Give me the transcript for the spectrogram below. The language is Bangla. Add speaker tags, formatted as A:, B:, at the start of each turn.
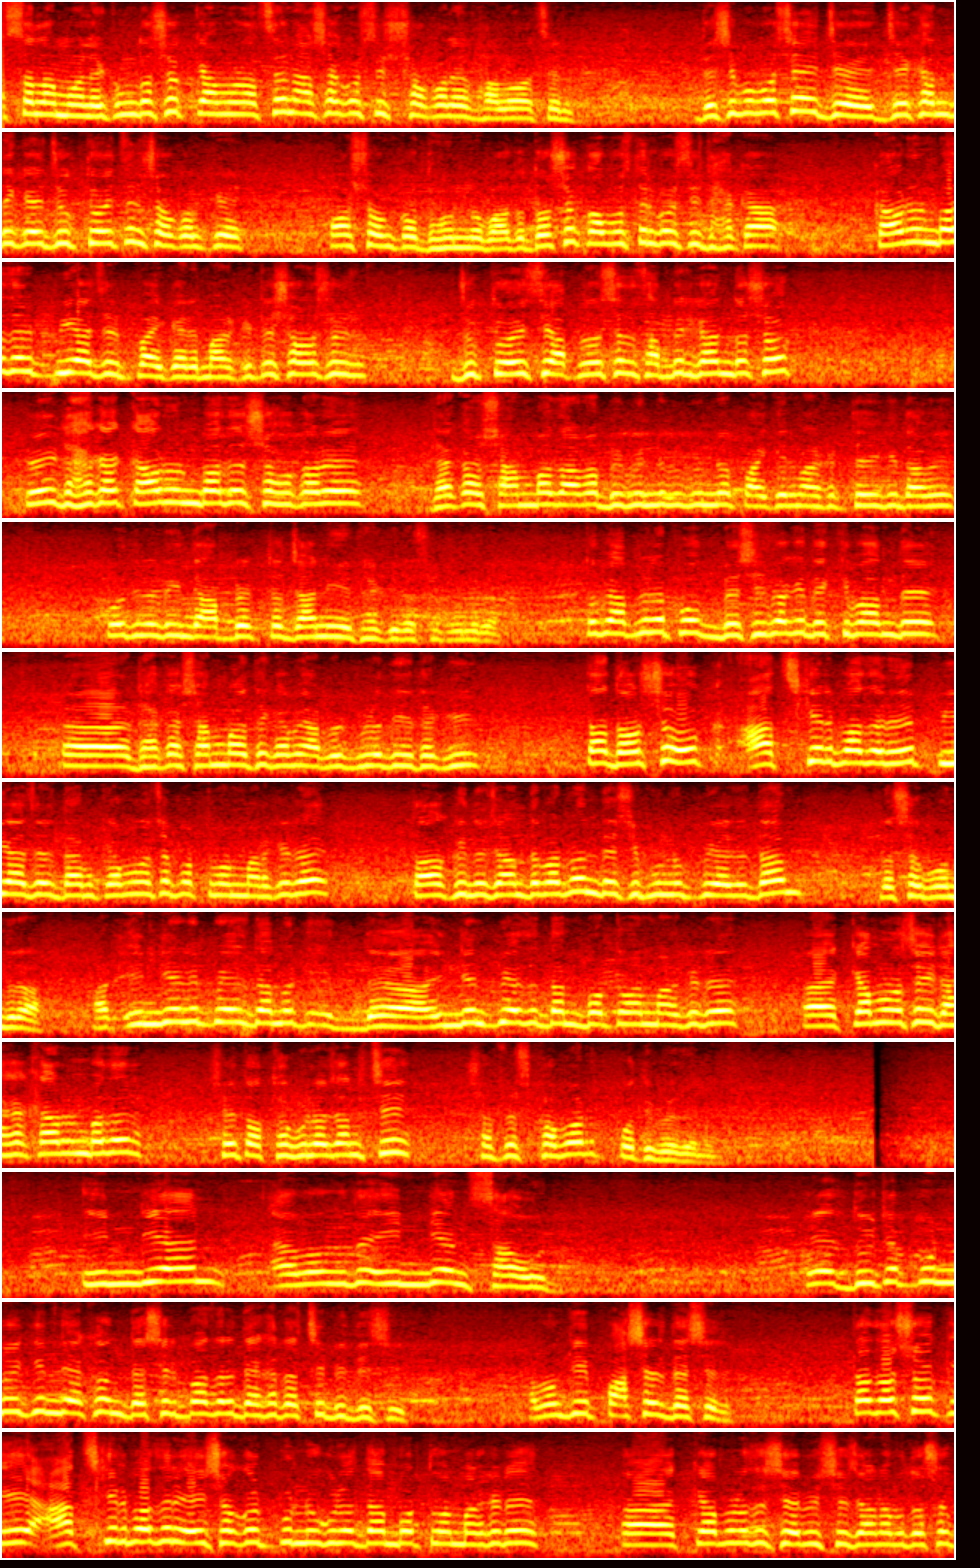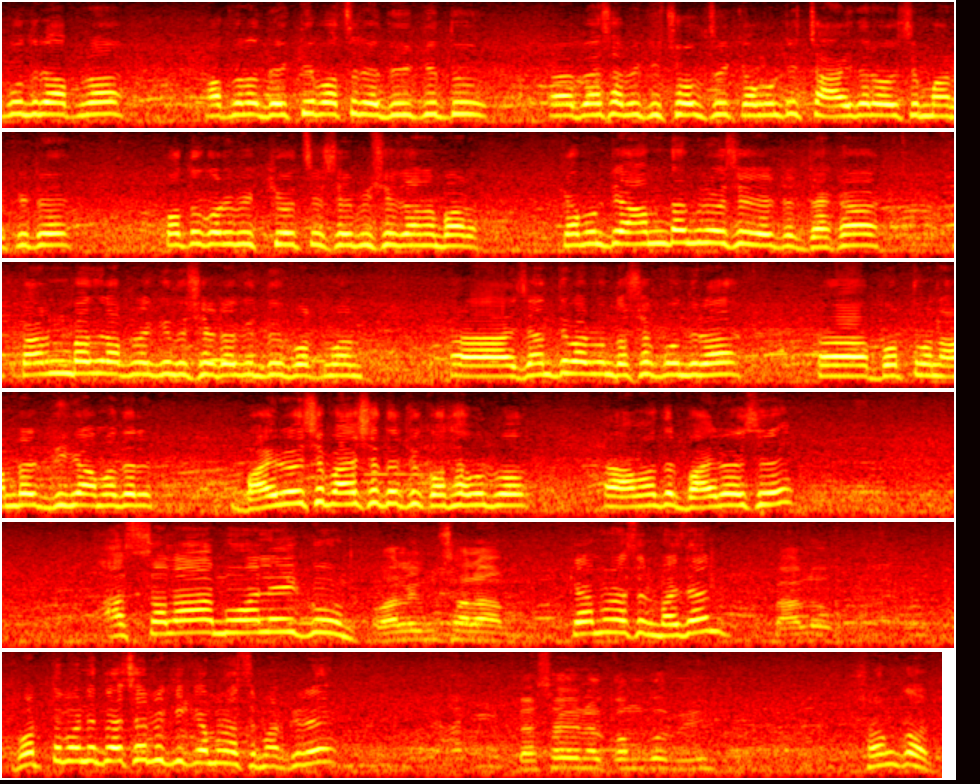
A: আসসালামু আলাইকুম। দর্শক, কেমন আছেন? আশা করছি সকলে ভালো আছেন। দেশে প্রবাসে যে যেখান থেকে যুক্ত হয়েছেন, সকলকে অসংখ্য ধন্যবাদ। দর্শক, অবস্থান করছি ঢাকা কারণ বাজার পেঁয়াজের পাইকারি মার্কেটে। সরাসরি যুক্ত হয়েছি আপনাদের সাথে সাব্বির খান। দর্শক, এই ঢাকা কারণ বাজার সহকারে ঢাকা শ্যামবাজার আরও বিভিন্ন বিভিন্ন পাইকারি মার্কেট থেকে কিন্তু আমি প্রতিনিয়ত কিন্তু আপডেটটা জানিয়ে থাকি দর্শক বন্ধুরা। তবে আপনারা বেশিরভাগই দেখতে পান যে ঢাকা শ্যামবাজার থেকে আমি আপডেটগুলো দিয়ে থাকি। তা দর্শক, আজকের বাজারে পেঁয়াজের দাম কেমন আছে বর্তমান মার্কেটে, তাও কিন্তু জানতে পারবেন দেশি পণ্য পেঁয়াজের দাম। দর্শক বন্ধুরা, আর ইন্ডিয়ান পেঁয়াজ দাম ইন্ডিয়ান পেঁয়াজের দাম বর্তমান মার্কেটে কেমন আছে এই ঢাকা কারণ বাজার? সেই তথ্যগুলো জানছি। সবশেষ খবর প্রতিবেদনে। ইন্ডিয়ান এবং ইন্ডিয়ান সাউথ এই দুইটা পণ্যই কিন্তু এখন দেশের বাজারে দেখা যাচ্ছে বিদেশি এবং কি পাশের দেশের। তা দর্শক এই আজকের বাজারে এই সকল পণ্যগুলোর দাম বর্তমান মার্কেটে কেমন আছে সে বিষয়ে জানাব। দর্শক বন্ধুরা আপনারা আপনারা দেখতে পাচ্ছেন এদিকে কিন্তু বেচা বিক্রি চলছে। কেমনটি চাহিদা রয়েছে মার্কেটে কত করে বিক্রি হচ্ছে সে বিষয়ে জানাবার কেমনটি আমদানি রয়েছে এটা দেখা। কারণ বাজার আপনারা কিন্তু সেটা কিন্তু বর্তমান জানতে পারবেন। দর্শক বন্ধুরা বর্তমান আমরা দিকে আমাদের বাইরে রয়েছে। বাইরের সাথে একটু কথা বলব। আমাদের বাইরে রয়েছে। আসসালামু আলাইকুম।
B: ওয়ালাইকুম সালাম।
A: কেমন আছেন ভাইজান?
B: ভালো।
A: বর্তমানে বেচা বিক্রি কেমন আছে মার্কেটে?
B: বেচা কিনা কম কমই
A: সংকট?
